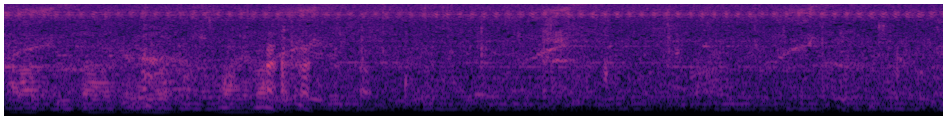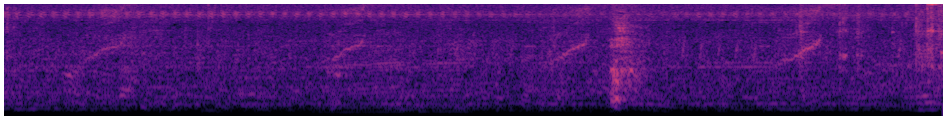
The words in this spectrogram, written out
笑っていただければと思います。えーそ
